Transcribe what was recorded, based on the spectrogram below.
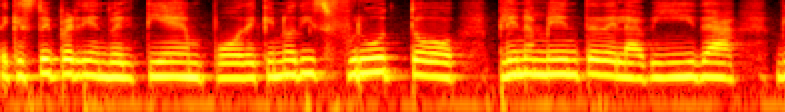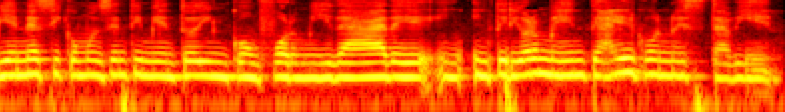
de, que estoy perdiendo el tiempo, de que no disfruto plenamente de la vida. Viene así como un sentimiento de inconformidad, de interiormente algo no está bien.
